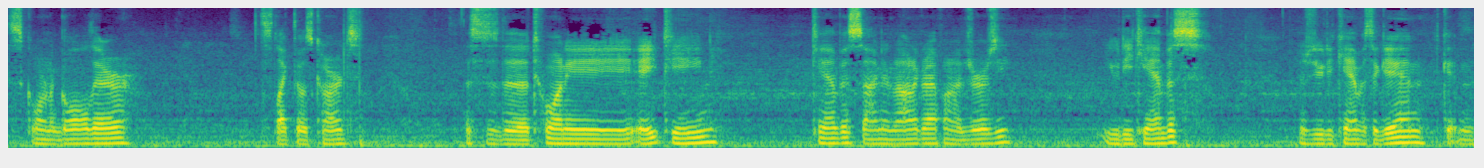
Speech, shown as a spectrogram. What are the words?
Scoring a goal there. It's like those cards. This is the 2018 canvas, signing an autograph on a jersey. UD canvas. There's UD canvas again, getting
